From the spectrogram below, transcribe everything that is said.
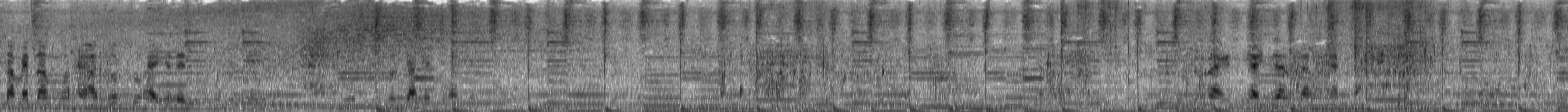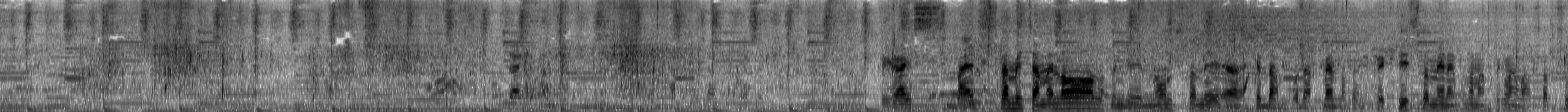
Sampai tamu hai atur tu hai jadi. Sudah. Yeah, yeah, yeah. Guys, baik. Kami camai lo, lapan jadi non kami kedam produk dan lapan practice kami nak mana teklang lah satu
